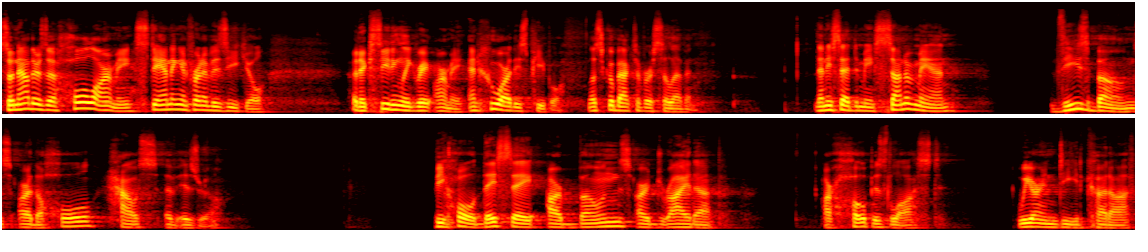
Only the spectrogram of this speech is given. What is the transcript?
So now there's a whole army standing in front of Ezekiel, an exceedingly great army. And who are these people? Let's go back to verse 11. Then he said to me, Son of man, these bones are the whole house of Israel. Behold, they say, Our bones are dried up, our hope is lost we are indeed cut off.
